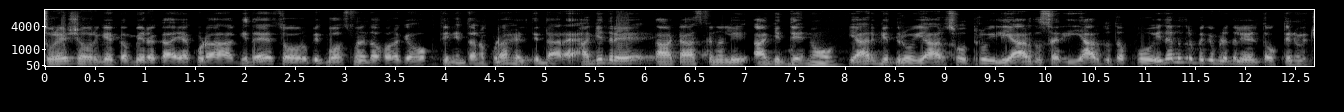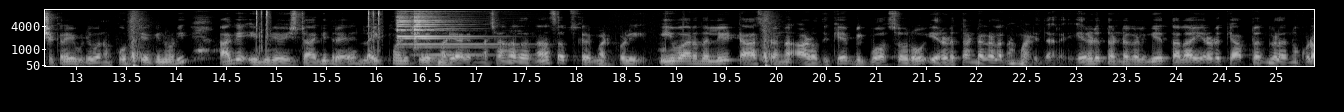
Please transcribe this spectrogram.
ಸುರೇಶ್ ಅವರಿಗೆ ಗಂಭೀರ ಗಾಯ ಕೂಡ ಆಗಿದೆ. ಸೊ ಅವರು ಬಿಗ್ ಬಾಸ್ ಮನೆಯಿಂದ ಹೊರಗೆ ಹೋಗ್ತೀನಿ ಅಂತಾನು ಕೂಡ ಹೇಳ್ತಿದ್ದಾರೆ. ಹಾಗಿದ್ರೆ ಆ ಟಾಸ್ಕ್ನಲ್ಲಿ ಆಗಿದ್ದೇನು? ಯಾರ್ ಗೆದ್ರು? ಯಾರು ಸೋತ್ರು? ಇಲ್ಲಿ ಯಾರ್ದು ಸರಿ? ಯಾರ್ದು ಇದೆಲ್ಲದ್ರ ಬಗ್ಗೆ ವಿಡಿಯೋದಲ್ಲಿ ಹೇಳ್ತಾ ಹೋಗ್ತೇನೆ ವೀಕ್ಷಕರೇ. ಈ ವಿಡಿಯೋವನ್ನು ಪೂರ್ತಿಯಾಗಿ ನೋಡಿ. ಹಾಗೆ ಈ ವಿಡಿಯೋ ಇಷ್ಟ ಆಗಿದ್ರೆ ಲೈಕ್ ಮಾಡಿ, ಶೇರ್ ಮಾಡಿ, ಹಾಗೆ ನಮ್ಮ ಚಾನಲ್ ಅನ್ನ ಸಬ್ಸ್ಕ್ರೈಬ್ ಮಾಡ್ಕೊಳ್ಳಿ. ಈ ವಾರದಲ್ಲಿ ಟಾಸ್ಕ್ ಅನ್ನ ಆಡೋದಕ್ಕೆ ಬಿಗ್ ಬಾಸ್ ಅವರು ಎರಡು ತಂಡಗಳನ್ನ ಮಾಡಿದ್ದಾರೆ. ಎರಡು ತಂಡಗಳಿಗೆ ತಲಾ ಎರಡು ಕ್ಯಾಪ್ಟನ್ಗಳನ್ನು ಕೂಡ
